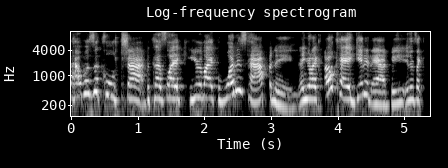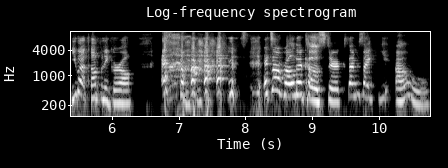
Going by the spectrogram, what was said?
That was a cool shot because, like, you're like, what is happening? And you're like, okay, get it, Abby. And it's like, you got company, girl. it's, it's a roller coaster because I'm just like, oh,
